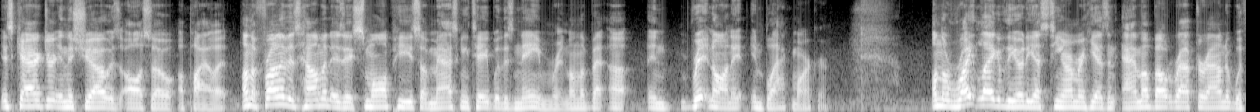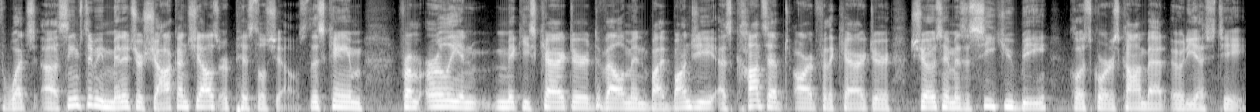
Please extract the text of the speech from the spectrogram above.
his character in the show is also a pilot. On the front of his helmet is a small piece of masking tape with his name written on the ba- uh, in written on it in black marker. On the right leg of the ODST armor, he has an ammo belt wrapped around it with what uh, seems to be miniature shotgun shells or pistol shells. This came from early in Mickey's character development by Bungie, as concept art for the character shows him as a CQB, close quarters combat ODST,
